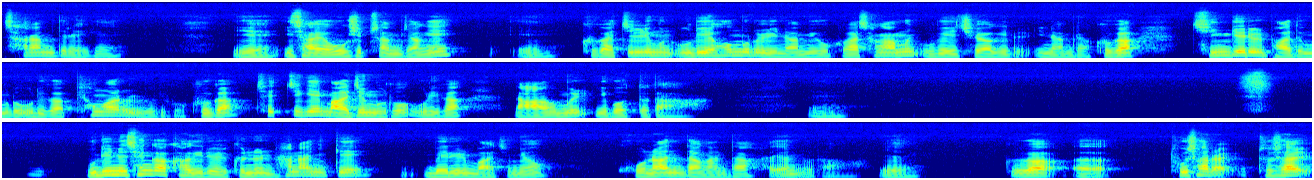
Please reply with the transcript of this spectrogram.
사람들에게 예, 이사야 53장에 예, 그가 찔림은 우리의 허물을 인하며 그가 상함은 우리의 죄악을 인합니다. 그가 징계를 받음으로 우리가 평화를 누리고 그가 채찍에 맞음으로 우리가 나음을 입었도다. 예. 우리는 생각하기를 그는 하나님께 매를 맞으며 고난당한다 하였노라. 예. 그가 어, 두 살, 두 살,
